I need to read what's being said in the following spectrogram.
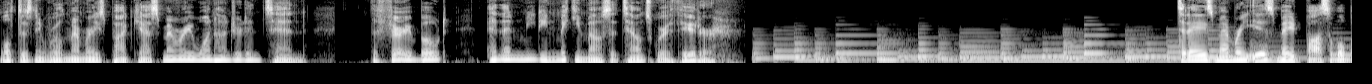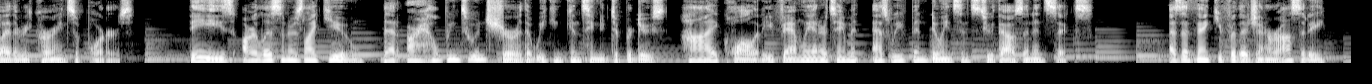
Walt Disney World Memories Podcast, Memory 110, The Ferry Boat, and then meeting Mickey Mouse at Town Square Theater. Today's memory is made possible by the recurring supporters. These are listeners like you that are helping to ensure that we can continue to produce high quality family entertainment as we've been doing since 2006. As a thank you for their generosity,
